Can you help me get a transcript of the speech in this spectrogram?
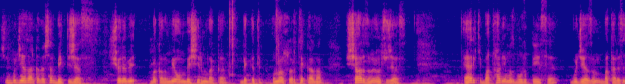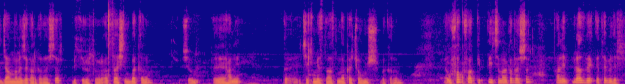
Şimdi bu cihaz arkadaşlar bekleyeceğiz. Şöyle bir bakalım bir 15-20 dakika bekletip ondan sonra tekrardan şarjını ölçeceğiz. Eğer ki bataryamız bozuk değilse bu cihazın bataryası canlanacak arkadaşlar bir süre sonra. Hatta şimdi bakalım. Şu e, hani çekim esnasında kaç olmuş bakalım. Ya ufak ufak gittiği için arkadaşlar hani biraz bekletebilir.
